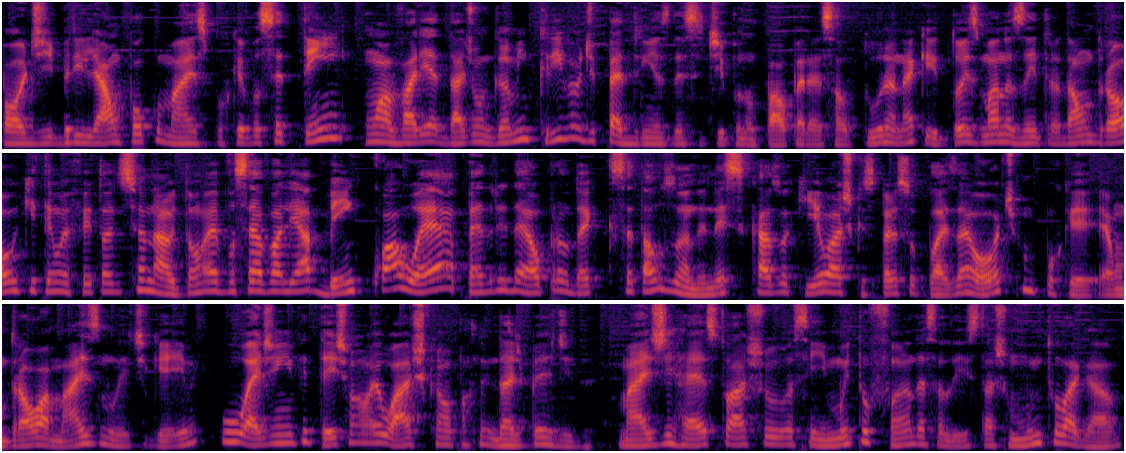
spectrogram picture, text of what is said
pode brilhar um pouco mais, porque você tem uma variedade, uma gama incrível de pedrinhas desse tipo no Pauper a essa altura, né? Que dois manas entra, dá um draw e que tem um efeito adicional. Então é você avaliar bem qual é a pedra ideal para o deck que você tá usando. E nesse caso aqui, eu acho que o Spare Supplies é ótimo, porque é um draw a mais no late game. O Edge Invitation eu acho que é uma oportunidade perdida. Mas de resto, acho assim, muito fã dessa lista, acho muito legal.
